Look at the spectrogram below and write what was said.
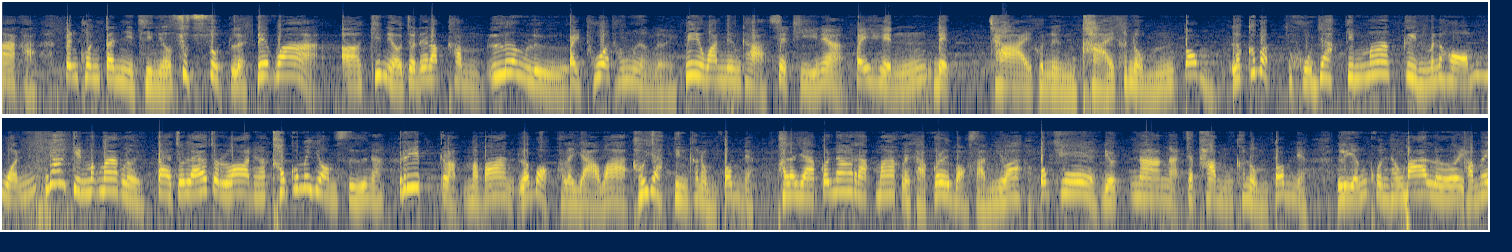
มากๆค่ะ เป็นคนตระหนี่ทีเหนียวสุดๆเลย เรียกว่าขี้เหนียวจนได้รับคำเรื่องลือไปทั่วทั้งเมืองเลย มีวันหนึ่งค่ะ เศรษฐีเนี่ยไปเห็นเด็ก ชายคนหนึ่งขายขนมต้ม แล้วก็แบบโหอยากกินมากกลิ่นมันหอมหวนน่ากินมากๆเลย แต่จนแล้วจนรอดนะเขาก็ไม่ยอมซื้อนะ รีบกลับมาบ้านแล้วบอกภรรยาว่าเขาอยากกินขนมต้มเนี่ย ภรรยาก็น่ารักมากเลยค่ะ ก็เลยบอกสามีว่า โอเค เดี๋ยวนางอะจะทำขนมต้มเนี่ยเลี้ยงคนทั้งบ้านเลยทำให้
